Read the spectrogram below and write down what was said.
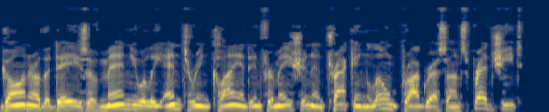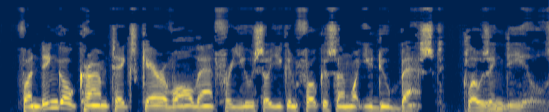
Gone are the days of manually entering client information and tracking loan progress on spreadsheets. Fundingo COM takes care of all that for you so you can focus on what you do best, closing deals.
